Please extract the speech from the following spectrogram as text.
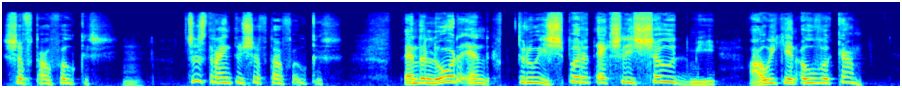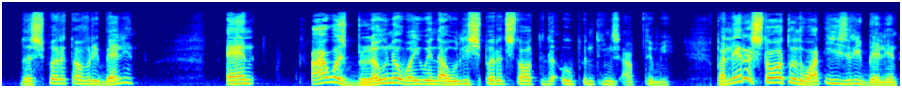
shift our focus. Mm. Just trying to shift our focus. And the Lord, and through His Spirit, actually showed me how we can overcome the spirit of rebellion. And I was blown away when the Holy Spirit started to open things up to me. But let us start with what is rebellion.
